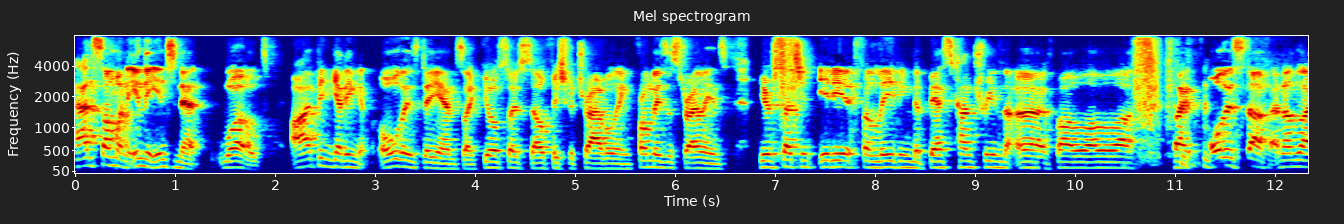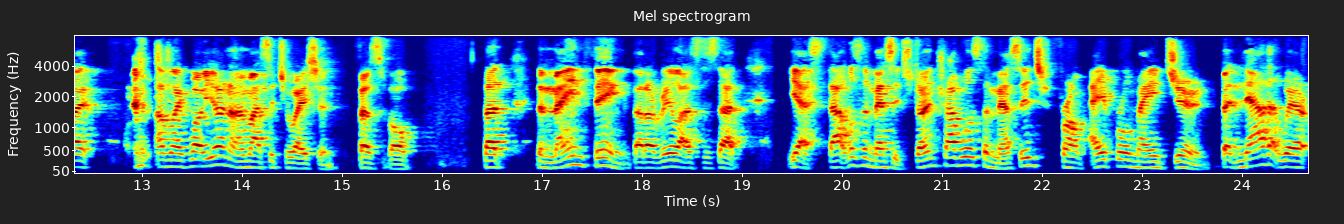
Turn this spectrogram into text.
As someone in the internet world, I've been getting all these DMs like you're so selfish for traveling from these Australians. You're such an idiot for leaving the best country in the earth. Blah blah blah. blah. like all this stuff, and I'm like, I'm like, well, you don't know my situation, first of all. But the main thing that I realized is that Yes, that was the message. Don't travel is the message from April, May, June. But now that we're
